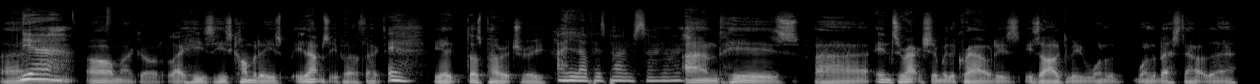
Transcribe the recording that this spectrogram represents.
Um, Yeah. Oh my god! Like he's he's comedy is he's absolutely perfect. Yeah. He does poetry, I love his poems so much. and his uh, interaction with the crowd is is arguably one of the one of the best out there.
